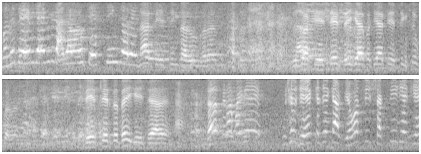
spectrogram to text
મને તો એમ લાગે દાદા મારું ટેસ્ટિંગ કરે ના ટેસ્ટિંગ કરવું ખરા ટેસ્ટેડ થઈ ગયા પછી આ ટેસ્ટિંગ શું કરવાનું? ટેસ્ટેડ તો થઈ ગઈ છે. પેલા પૂછે છે કે જે આ વ્યવસ્થિત શક્તિ જે છે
